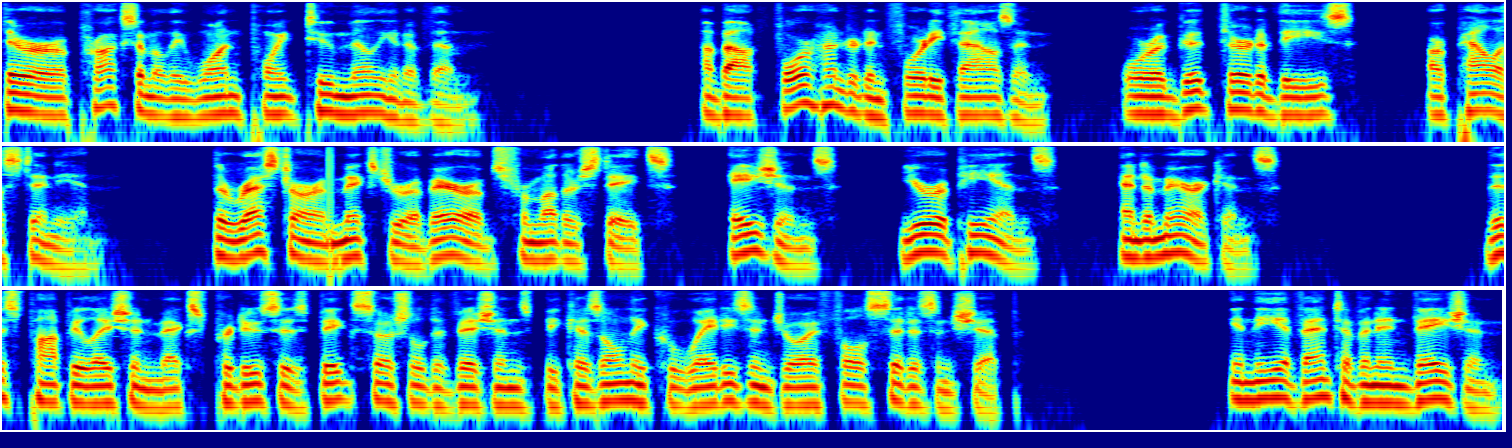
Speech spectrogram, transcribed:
There are approximately 1.2 million of them. About 440,000, or a good third of these, are Palestinian. The rest are a mixture of Arabs from other states, Asians, Europeans, and Americans. This population mix produces big social divisions because only Kuwaitis enjoy full citizenship. In the event of an invasion,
